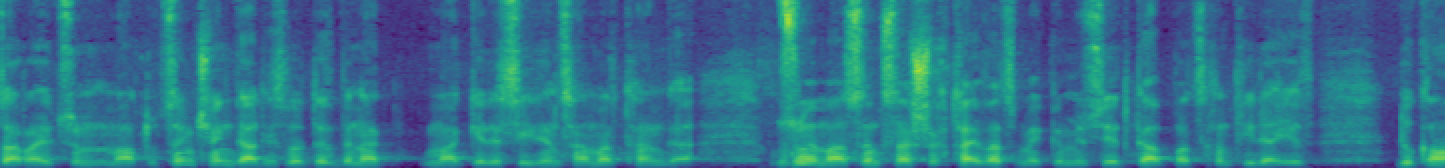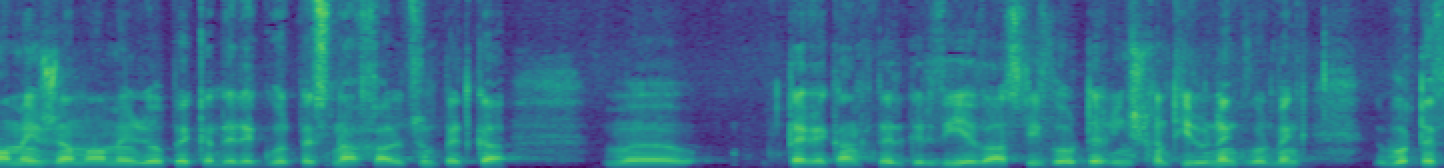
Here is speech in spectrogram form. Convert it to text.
ծառայություն մատուցեն, չեն գալիս, որտեղ բնակ մակերեսը իրենց համար թանկ է։ Ուզում եմ ասեմ, սա շղթայված մեկը մյուսի հետ կապված խնդիր է եւ դուք ամեն ժամ, ամեն րոպե կներեք որպես նախարարություն պետքա տեղեկանքներ գրվի եւ ասվի, որտեղ ինչ խնդիր ունենք, որ մենք որտեղ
